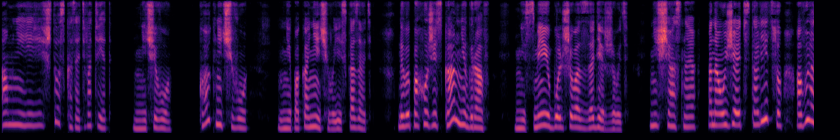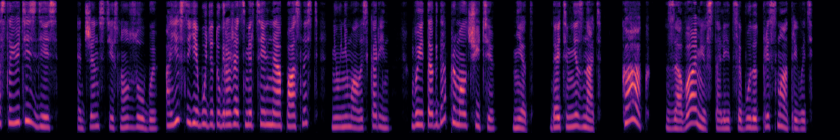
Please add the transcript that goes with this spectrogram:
А мне ей что сказать в ответ?» «Ничего». «Как ничего?» «Мне пока нечего ей сказать». «Да вы, похоже, из камня, граф. Не смею больше вас задерживать». «Несчастная. Она уезжает в столицу, а вы остаетесь здесь». Эджен стиснул зубы. «А если ей будет угрожать смертельная опасность?» — не унималась Карин. «Вы и тогда промолчите?» «Нет, дайте мне знать». «Как?» «За вами в столице будут присматривать.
